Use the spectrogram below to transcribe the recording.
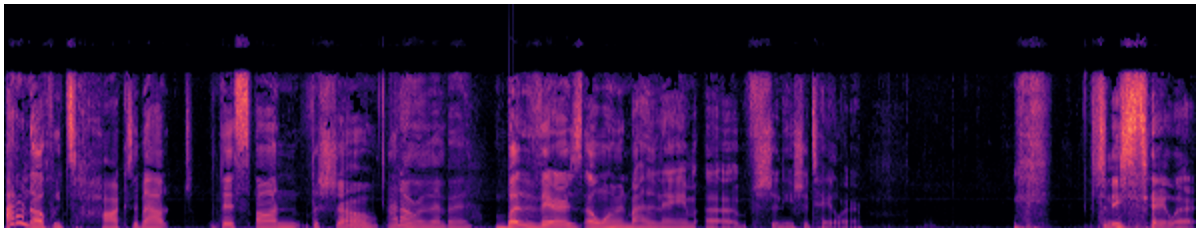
I don't know if we talked about this on the show, I don't remember. but there's a woman by the name of Shanisha Taylor. Shanisha Taylor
